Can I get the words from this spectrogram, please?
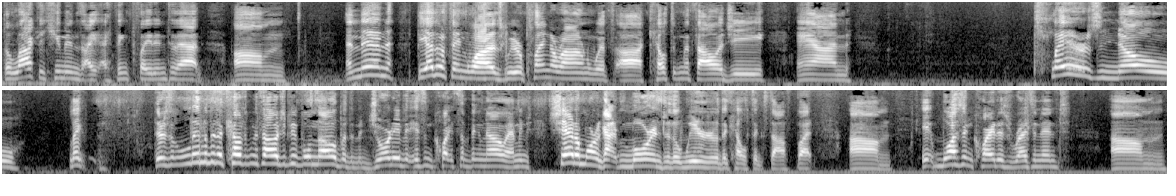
the lack of humans, I, I think, played into that. Um, and then the other thing was we were playing around with uh, Celtic mythology, and players know, like, there's a little bit of Celtic mythology people know, but the majority of it isn't quite something know. I mean, Shadowmoor got more into the weirder the Celtic stuff, but um, it wasn't quite as resonant. Um,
